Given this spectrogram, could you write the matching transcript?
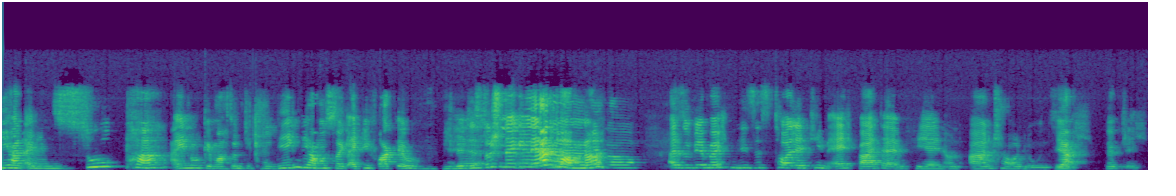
die hat einen super Eindruck gemacht. Und die Kollegen, die haben uns dann gleich gefragt, ja, wie wir das so schnell gelernt haben. Ne? genau. Also wir möchten dieses tolle Team echt weiterempfehlen und anschauen lohnt sich. Ja. Wirklich.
